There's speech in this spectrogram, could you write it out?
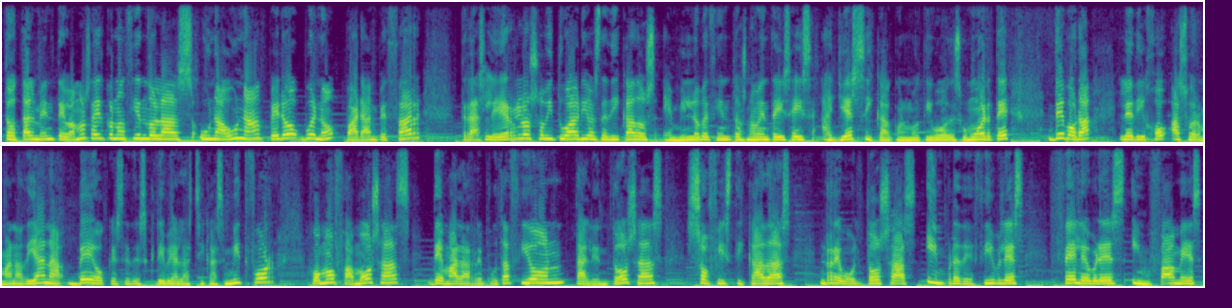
Totalmente, vamos a ir conociéndolas una a una, pero bueno, para empezar, tras leer los obituarios dedicados en 1996 a Jessica con motivo de su muerte, Débora le dijo a su hermana Diana, veo que se describe a las chicas Mitford como famosas, de mala reputación, talentosas, sofisticadas, revoltosas, impredecibles, célebres, infames,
